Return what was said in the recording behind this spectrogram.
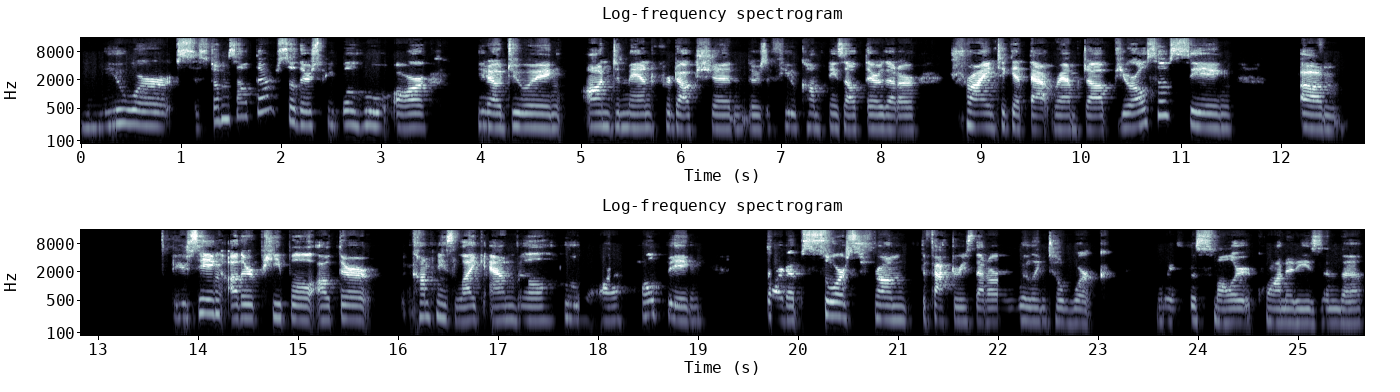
newer systems out there. So there's people who are, you know, doing on demand production. There's a few companies out there that are trying to get that ramped up. You're also seeing um, you're seeing other people out there, companies like Anvyl, who are helping startups source from the factories that are willing to work with the smaller quantities and the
